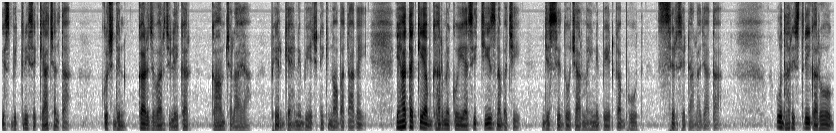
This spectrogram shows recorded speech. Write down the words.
इस बिक्री से क्या चलता? कुछ दिन कर्ज वर्ज लेकर काम चलाया, फिर गहने बेचने की नौबत आ गई। यहाँ तक कि अब घर में कोई ऐसी चीज़ न बची, जिससे दो चार महीने पेट का भूत सिर से टाला जाता। उधर स्त्री का रोग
